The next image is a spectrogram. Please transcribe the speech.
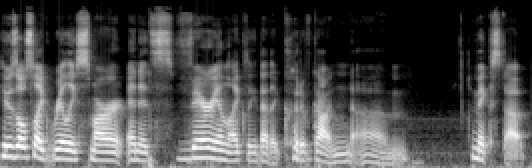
he was also like really smart and it's very unlikely that it could have gotten um, mixed up.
